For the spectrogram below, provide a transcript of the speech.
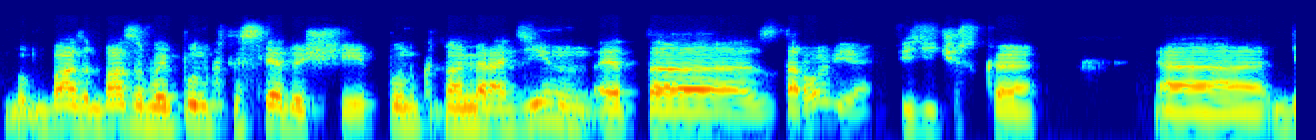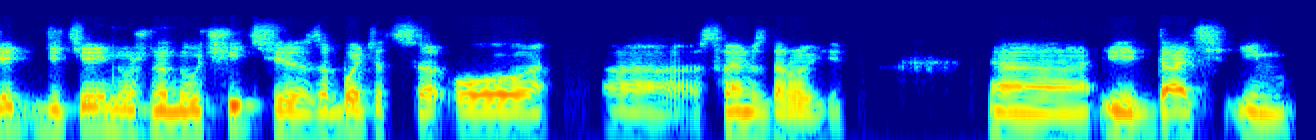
баз, базовые пункты следующие. Пункт номер один – это здоровье физическое. Э, детей нужно научить заботиться о э, своем здоровье. Э, и дать им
